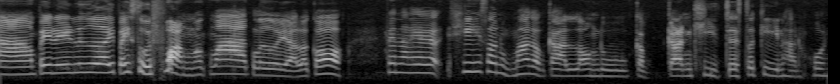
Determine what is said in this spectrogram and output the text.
น้ำไปเรื่อยๆ ไปสุดฝั่งมากๆเลยอะแล้วก็เป็นอะไรที่สนุกมากกับการลองดูกับการขี่เจ็ตสกีนะคะทุกคน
